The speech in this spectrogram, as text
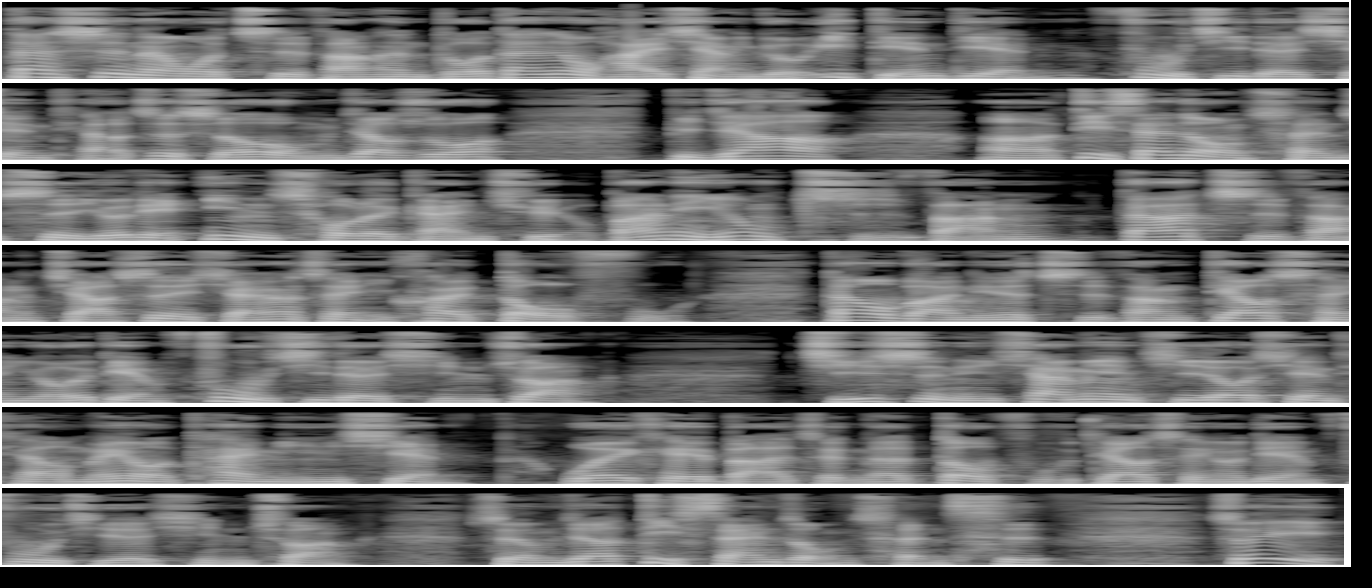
但是呢，我脂肪很多，但是我还想有一点点腹肌的线条。这时候我们叫做比较，呃，第三种层次有点硬抽的感觉。我把你用脂肪，大家脂肪，假设你想象成一块豆腐，但我把你的脂肪雕成有一点腹肌的形状。即使你下面肌肉线条没有太明显，我也可以把整个豆腐雕成有点腹肌的形状，所以我们叫第三种层次。所以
